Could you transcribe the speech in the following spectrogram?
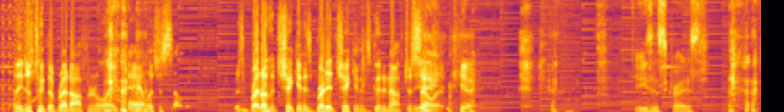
And they just took the bread off and are like, "Hey, let's just sell it." There's bread on the chicken. It's breaded chicken. It's good enough. Just sell yeah, it. Yeah. Jesus Christ.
